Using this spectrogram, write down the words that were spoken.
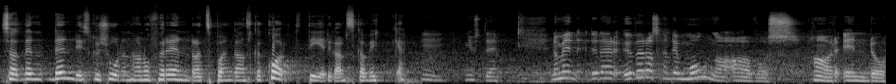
Så att den, den diskussionen har nog förändrats på en ganska kort tid ganska mycket. Mm, just det. No, men det där överraskande många av oss har ändå eh,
